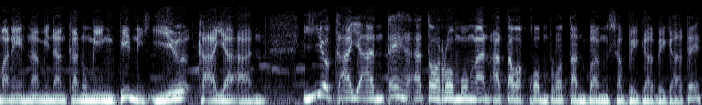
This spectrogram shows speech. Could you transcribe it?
manehna Minangka nu mimpin ieu keayaan. Ia keayaan teh atau rombongan atau komplotan bangsa begal-begal teh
